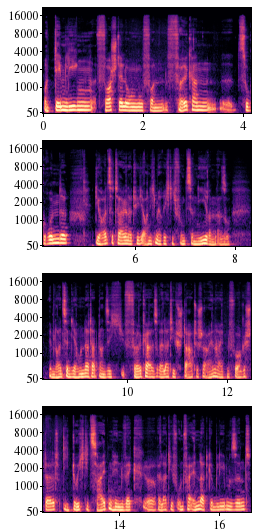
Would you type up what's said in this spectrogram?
Und dem liegen Vorstellungen von Völkern äh, zugrunde, die heutzutage natürlich auch nicht mehr richtig funktionieren. Also im 19. Jahrhundert hat man sich Völker als relativ statische Einheiten vorgestellt, die durch die Zeiten hinweg äh, relativ unverändert geblieben sind,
